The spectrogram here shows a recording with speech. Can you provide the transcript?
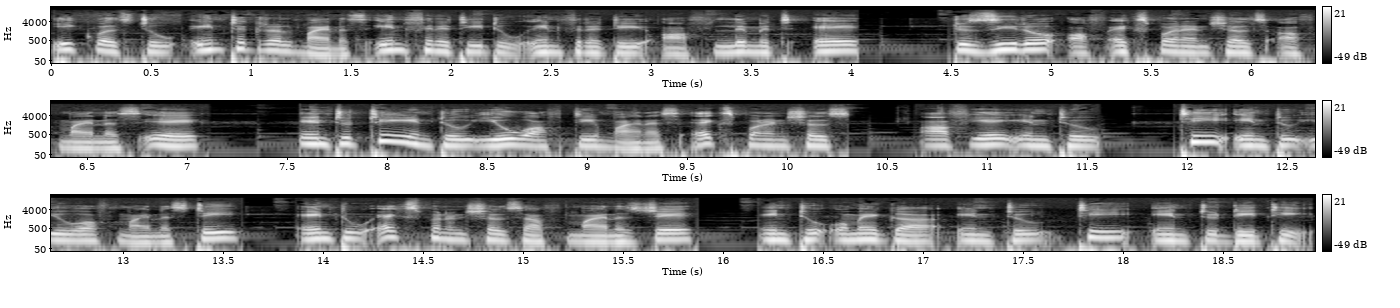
equals to integral minus infinity to infinity of limit a to 0 of exponentials of minus a into t into u of t minus exponentials of a into t into u of minus t into exponentials of minus j into omega into t into dt.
